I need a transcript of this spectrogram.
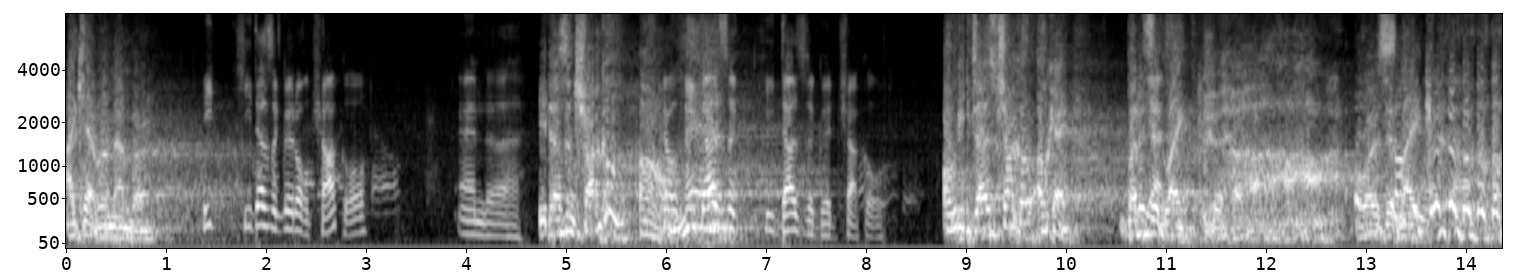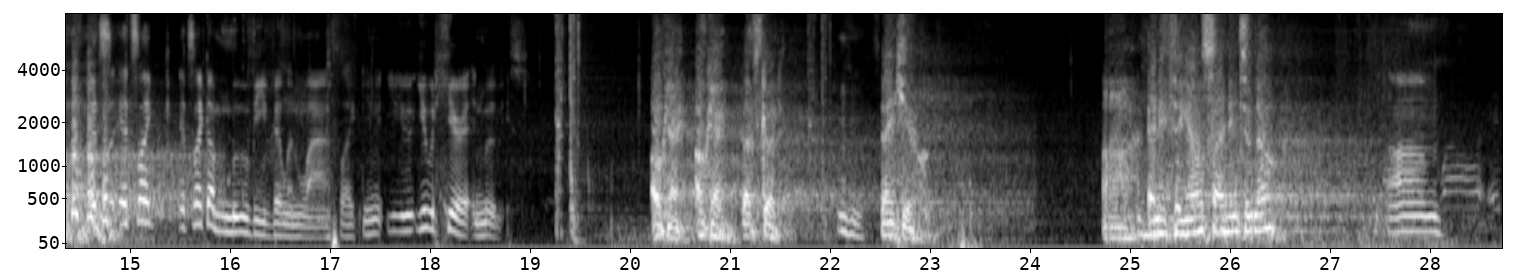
I can't remember. He he does a good old chuckle. And uh, He doesn't chuckle? Oh, no, he man. does a he does a good chuckle. Oh, he does chuckle? Okay. But is it like, or is it Something like, like it's it's like it's like a movie villain laugh. Like you you you would hear it in movies. okay, okay, that's good. Mm-hmm. Thank you. Uh, anything else I need to know? Um, Well, it's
